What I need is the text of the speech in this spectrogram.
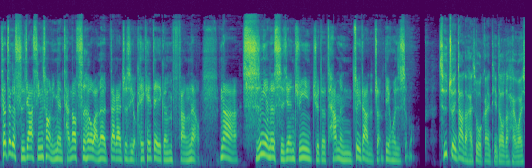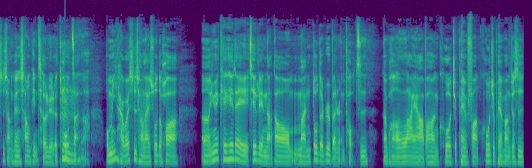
在这个十家新创里面谈到吃喝玩乐，大概就是有 KKday 跟 FunNow。那十年的时间，君毅觉得他们最大的转变会是什么？其实最大的还是我刚才提到的海外市场跟商品策略的拓展啦。嗯、我们以海外市场来说的话。呃，因为 KKday 接连拿到蛮多的日本人投资，那包含 Line 啊，包含 Cool Japan Fund，Cool Japan Fund 就是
